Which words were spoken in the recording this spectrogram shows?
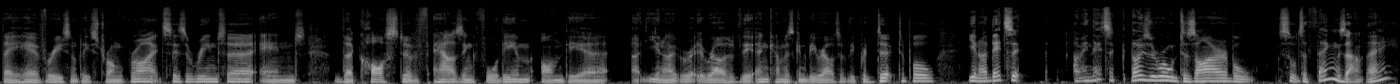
they have reasonably strong rights as a renter and the cost of housing for them on their uh, you know relative to their income is going to be relatively predictable you know that's it i mean that's a, those are all desirable sorts of things aren't they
